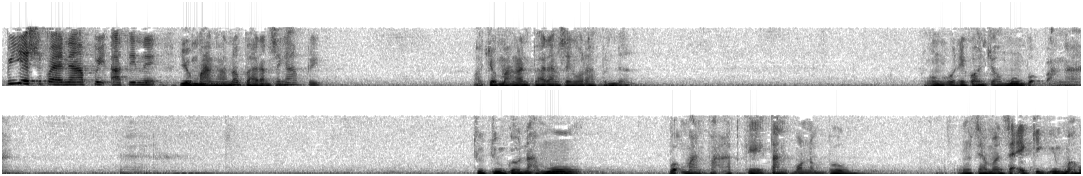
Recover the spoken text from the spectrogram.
Piye supayane apik atine? Ya mangano barang sing apik. Aja mangan barang sing ora bener. Wong gone kancamu mbok pangan. Dudu nggonamu mbok manfaatke tanpa nembung. Zaman saiki iki mau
